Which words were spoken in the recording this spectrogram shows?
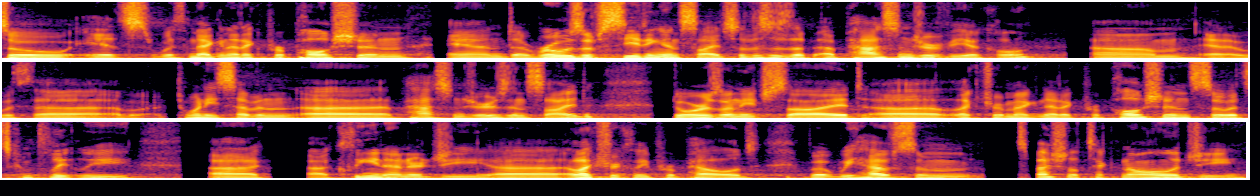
So it's with magnetic propulsion and uh, rows of seating inside. So this is a, a passenger vehicle um, uh, with uh, 27 uh, passengers inside, doors on each side, uh, electromagnetic propulsion. So it's completely uh, clean energy, electrically propelled. But we have some special technology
